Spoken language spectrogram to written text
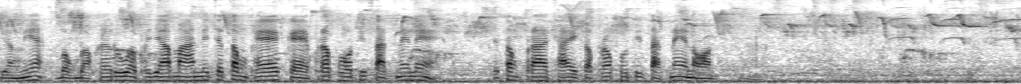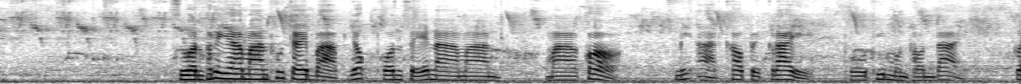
อย่างเนี้ยบ่งบอกให้รู้ว่าพญามารนี่จะต้องแพ้แก่พระโพธิสัตว์แน่ๆจะต้องปราชัยกับพระโพธิสัตว์แน่นอน ส่วนพระยามารผู้ใจบาปยกพลเสนามารมาก็มิอาจเข้าไปใกล้โพธิมณฑลได้ ก็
